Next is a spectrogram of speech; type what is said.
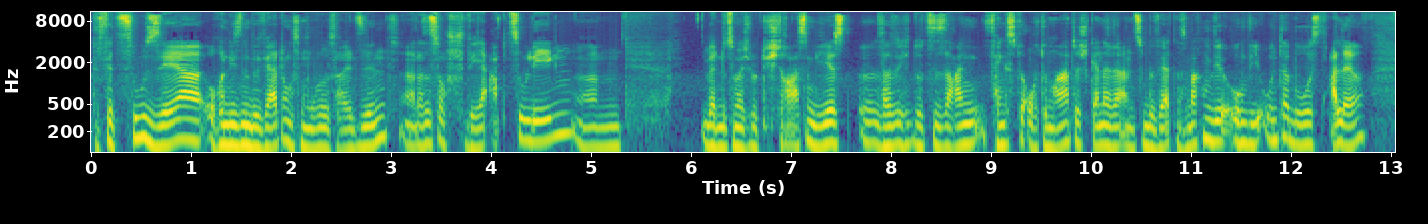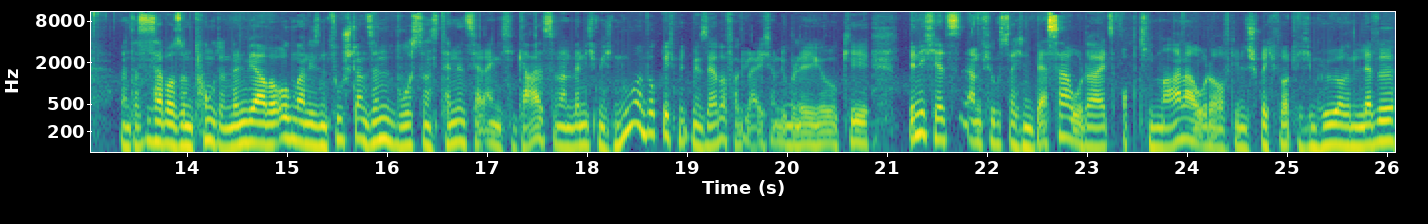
dass wir zu sehr auch in diesem Bewertungsmodus halt sind. Das ist auch schwer abzulegen. Ähm, wenn du zum Beispiel durch die Straßen gehst, äh, sozusagen fängst du automatisch generell an zu bewerten. Das machen wir irgendwie unterbewusst alle. Und das ist aber so ein Punkt. Und wenn wir aber irgendwann in diesem Zustand sind, wo es dann tendenziell eigentlich egal ist, sondern wenn ich mich nur wirklich mit mir selber vergleiche und überlege, okay, bin ich jetzt in Anführungszeichen besser oder jetzt optimaler oder auf dem sprichwörtlichen höheren Level,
